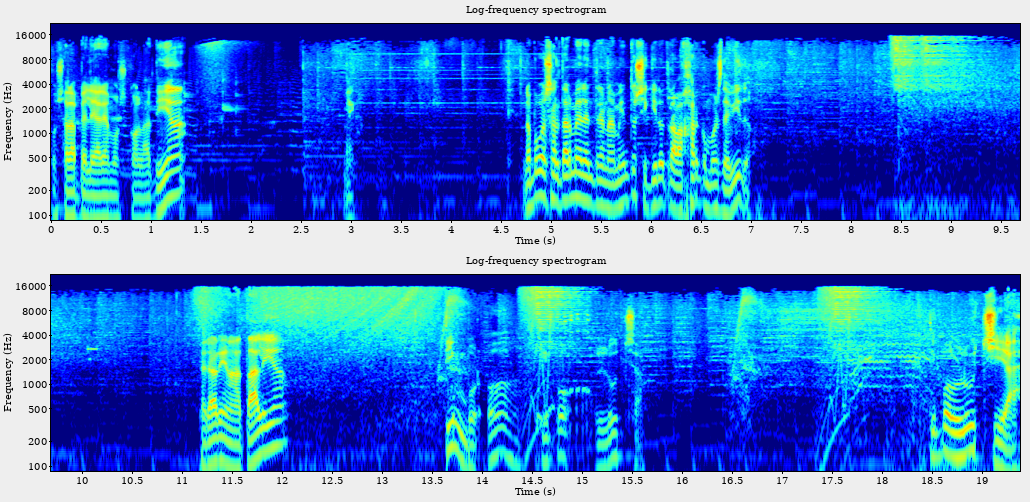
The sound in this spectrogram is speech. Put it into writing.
Pues ahora pelearemos con la tía. No puedo saltarme el entrenamiento si quiero trabajar como es debido. Ferrari Natalia. Timbur. Oh, tipo lucha. Tipo lucha.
